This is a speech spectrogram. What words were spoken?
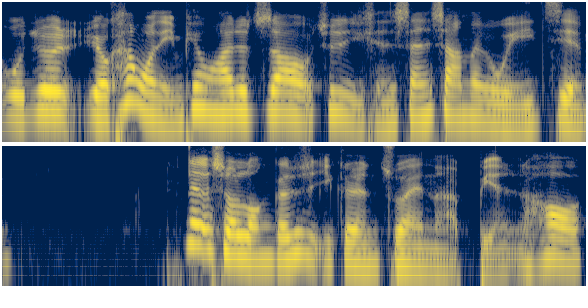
我就有看过影片的话就知道，就是以前山上那个违建，那个时候龙哥就是一个人住在那边，然后。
